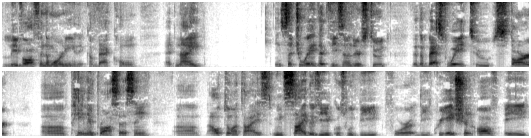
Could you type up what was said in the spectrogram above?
leave off in the morning and they come back home at night in such a way that Visa understood that the best way to start uh, payment processing uh, automatized inside the vehicles would be for the creation of a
